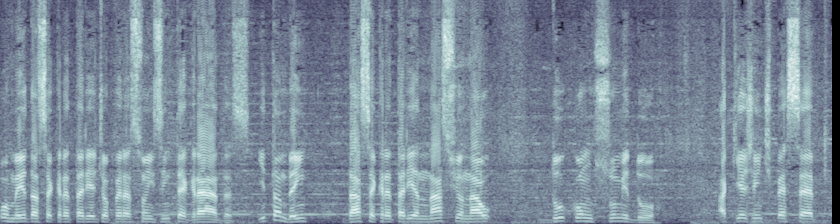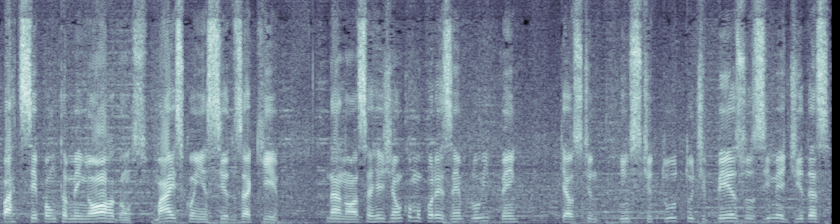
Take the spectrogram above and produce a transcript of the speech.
por meio da Secretaria de Operações Integradas e também da Secretaria Nacional do consumidor. Aqui a gente percebe que participam também órgãos mais conhecidos aqui na nossa região, como por exemplo o IPEM, que é o Instituto de Pesos e Medidas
